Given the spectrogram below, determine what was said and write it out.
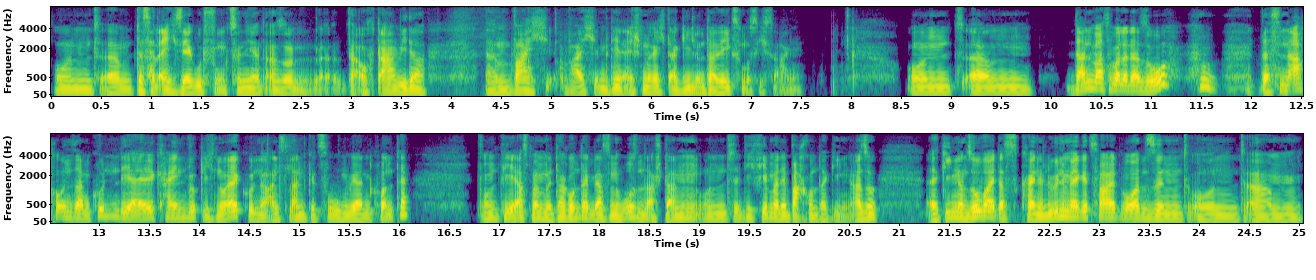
Und das hat eigentlich sehr gut funktioniert. Also äh, da auch da wieder war ich war ich mit denen echt schon recht agil unterwegs, muss ich sagen. Und ähm, dann war es aber leider so, dass nach unserem Kunden DRL kein wirklich neuer Kunde ans Land gezogen werden konnte und wir erstmal mit heruntergelassenen Hosen da standen und die Firma den Bach runterging. Also äh, ging dann so weit, dass keine Löhne mehr gezahlt worden sind und ähm,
